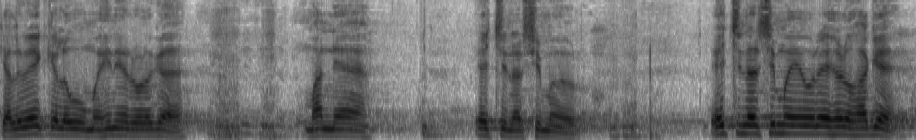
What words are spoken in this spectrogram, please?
ಕೆಲವೇ ಕೆಲವು ಮಹಿಳೆಯರೊಳಗೆ ಮಾನ್ಯ ಎಚ್. ನರಸಿಂಹ ಅವರು. ಎಚ್. ನರಸಿಂಹಯ್ಯವರೇ ಹೇಳೋ ಹಾಗೆ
